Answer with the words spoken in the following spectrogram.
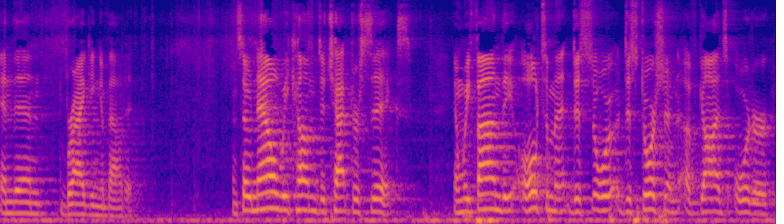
and then bragging about it. And so now we come to chapter 6. And we find the ultimate distor- distortion of God's order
